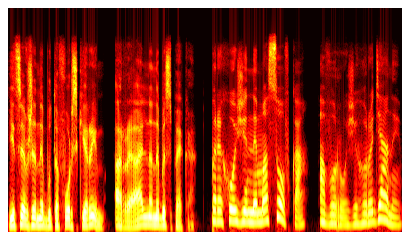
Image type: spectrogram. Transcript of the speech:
І це вже не бутафорський Рим, а реальна небезпека. Перехожі не масовка, а ворожі городяни.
